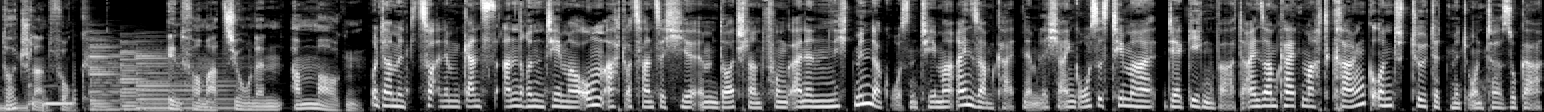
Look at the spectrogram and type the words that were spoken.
Deutschlandfunk. Informationen am Morgen. Und damit zu einem ganz anderen Thema um 8.20 Uhr hier im Deutschlandfunk. Einem nicht minder großen Thema Einsamkeit, nämlich ein großes Thema der Gegenwart. Einsamkeit macht krank und tötet mitunter sogar.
